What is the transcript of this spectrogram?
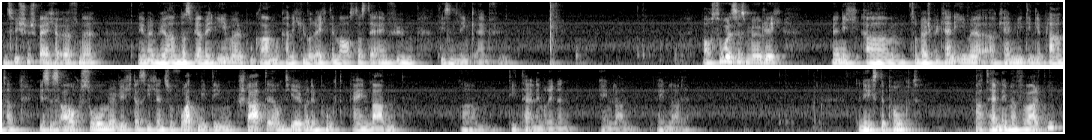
einen Zwischenspeicher öffne, nehmen wir an, das wäre mein E-Mail-Programm, kann ich über rechte Maustaste einfügen, diesen Link einfügen. Auch so ist es möglich, wenn ich ähm, zum Beispiel kein E-Mail, äh, kein Meeting geplant habe, ist es auch so möglich, dass ich ein Sofort-Meeting starte und hier über den Punkt Einladen ähm, die Teilnehmerinnen einladen, einlade. Der nächste Punkt, Teilnehmer verwalten.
